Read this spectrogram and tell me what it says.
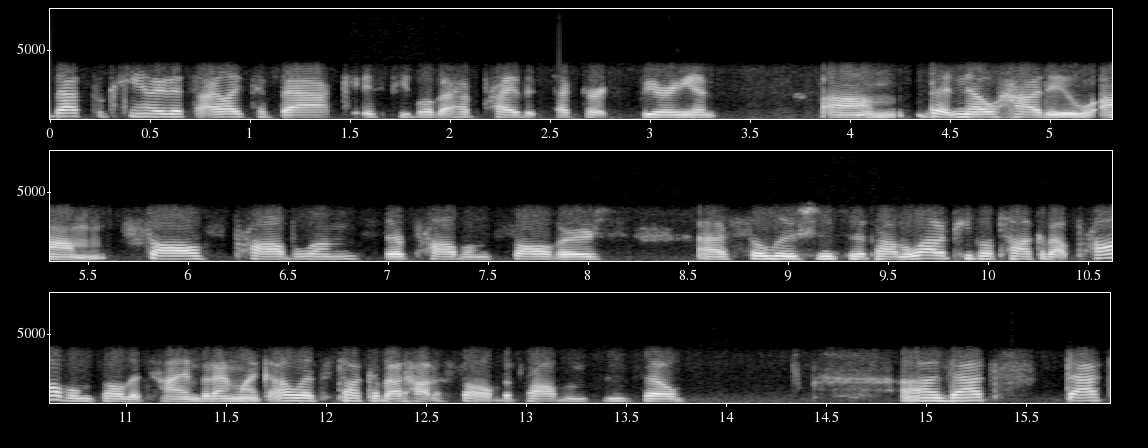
that's the candidates I like to back is people that have private sector experience um, that know how to um, solve problems. They're problem solvers. Uh, solutions to the problem. A lot of people talk about problems all the time, but I'm like, oh, let's talk about how to solve the problems. And so uh, that's that's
